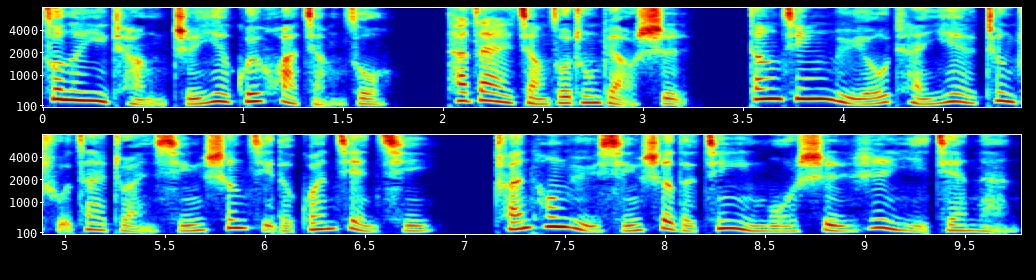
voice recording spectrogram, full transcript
做了一场职业规划讲座。他在讲座中表示，当今旅游产业正处在转型升级的关键期。传统旅行社的经营模式日益艰难，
